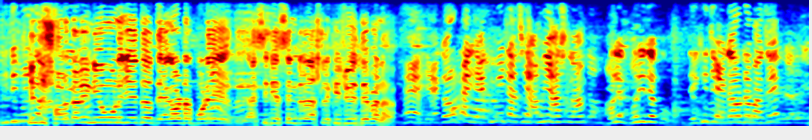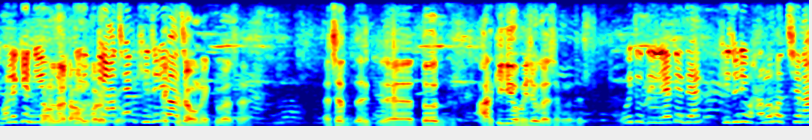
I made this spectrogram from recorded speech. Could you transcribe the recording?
দিদিমণি কিন্তু সরকারি নিয়ম অনুযায়ী তো এগারোটার পরে আইসিডিএস সেন্টারে আসলে খিচুড়ি দেবে না। হ্যাঁ এগারোটায় এক মিনিট আছে আমি আসলাম বলে ঘড়ি দেখো দেখি যে এগারোটা বাজে বলে কি নিয়ম ডাউন করে একটু আছেন খিচুড়ি একটু ডাউন একটু আছে। আচ্ছা তো আর কি কি অভিযোগ আছে আপনাদের? ওই তো লেটে দেন খিচুড়ি ভালো হচ্ছে না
